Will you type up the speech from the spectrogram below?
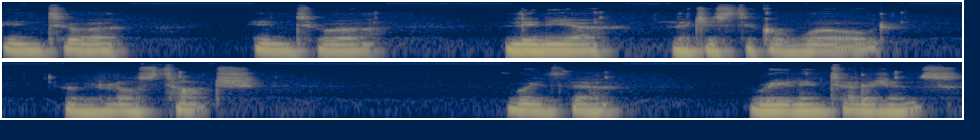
into a into a linear logistical world and we've lost touch with the real intelligence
